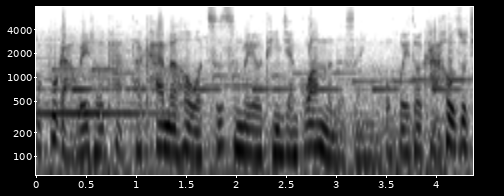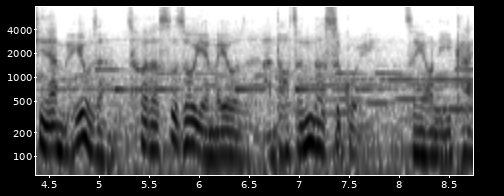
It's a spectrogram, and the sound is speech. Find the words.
我不敢回头看，她开门后我迟迟没有听见关门的声音。我回头看后座竟然没有人，车的四周也没有人，难道真的是鬼？正要离开，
